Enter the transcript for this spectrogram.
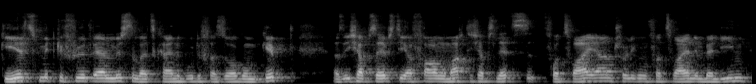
Gels mitgeführt werden müssen, weil es keine gute Versorgung gibt. Also ich habe selbst die Erfahrung gemacht, ich habe es letzte, vor zwei Jahren, Entschuldigung, vor zwei Jahren in Berlin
